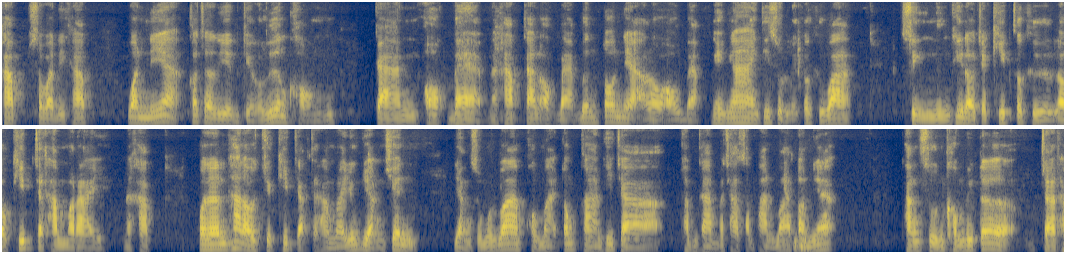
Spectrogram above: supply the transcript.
ครับ สวัสดีครับ วันนี้ก็จะเรียนเกี่ยวกับเรื่องของการออกแบบนะครับ การออกแบบเบื้องต้นเนี่ยเราเอาแบบง่าย ๆ ที่สุดเลยก็คือว่า สิ่งหนึ่งที่เราจะคิดก็คือเราคิดจะทำอะไรนะครับ เพราะฉะนั้นถ้าเราจะคิดอยากจะทำอะไรยกอย่างเช่น อย่างสมมุติว่าผมต้องการที่จะทำการประชาสัมพันธ์ว่าตอนนี้ทางศูนย์คอมพิวเตอร์จะท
